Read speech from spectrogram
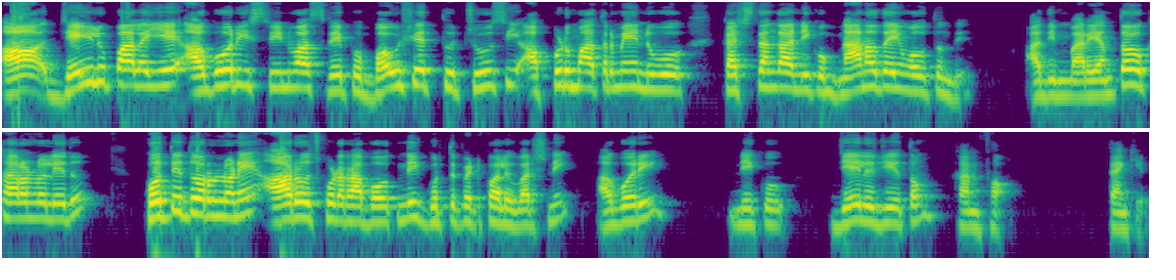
ఆ జైలు పాలయ్యే అఘోరి శ్రీనివాస్ రేపు భవిష్యత్తు చూసి అప్పుడు మాత్రమే నువ్వు ఖచ్చితంగా నీకు జ్ఞానోదయం అవుతుంది. అది మరి ఎంతో కాలంలో లేదు. కొద్ది దూరంలోనే ఆ రోజు కూడా రాబోతుంది. గుర్తుపెట్టుకోవాలి వర్షిని అఘోరి నీకు జైలు జీవితం కన్ఫామ్. థ్యాంక్ యూ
